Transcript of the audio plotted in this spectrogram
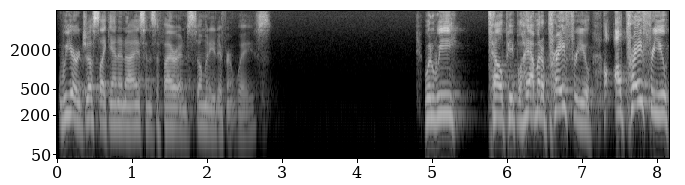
we are just like Ananias and Sapphira in so many different ways. When we tell people, hey, I'm to pray for you, I'll pray for you,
